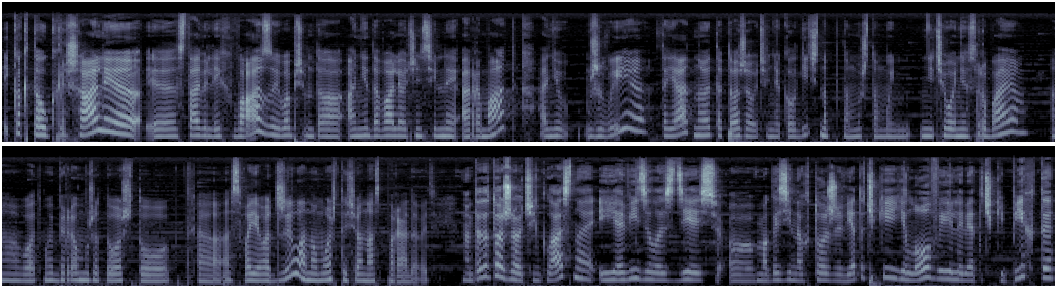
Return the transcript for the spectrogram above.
и как-то украшали, э, ставили их в вазы, и, в общем-то, они давали очень сильный аромат, они живые, стоят, но это тоже очень экологично, потому что мы ничего не срубаем, а, вот, мы берем уже то, что э, свое отжило, но может еще нас порадовать. Вот это тоже очень классно, и я видела здесь э, в магазинах тоже веточки еловые или веточки пихты,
